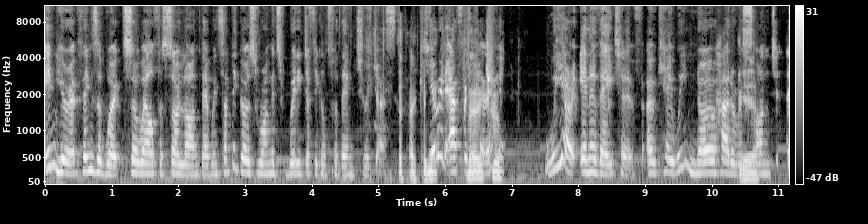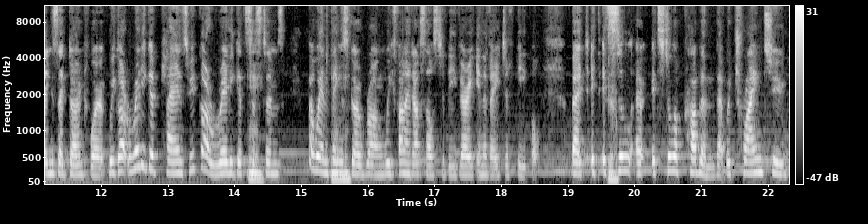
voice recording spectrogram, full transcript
In Europe, things have worked so well for so long that when something goes wrong, it's really difficult for them to adjust. Here in Africa, we are innovative. Okay, we know how to respond yeah. to things that don't work. We got really good plans. We've got really good hmm. systems. Mm but when things mm-hmm. go wrong, we find ourselves to be very innovative people. But it, it's yeah. still a, it's still a problem that we're trying to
